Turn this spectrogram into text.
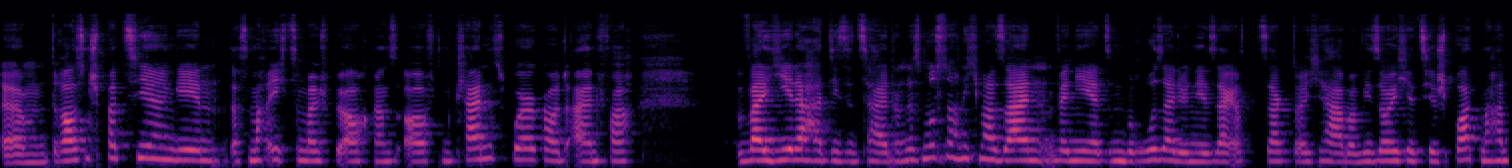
ähm, draußen spazieren gehen. Das mache ich zum Beispiel auch ganz oft. Ein kleines Workout einfach, weil jeder hat diese Zeit. Und es muss noch nicht mal sein, wenn ihr jetzt im Büro seid und ihr sagt, sagt euch, ja, aber wie soll ich jetzt hier Sport machen?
